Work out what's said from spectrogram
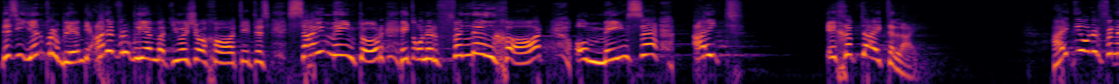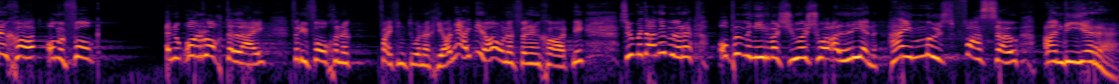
Dis die een probleem. Die ander probleem wat Joshua gehad het is sy mentor het ondervinding gehad om mense uit Egipte uit te lei. Hy het nie ondervinding gehad om 'n volk in oorlog te lei vir die volgende 25 jaar nie. Hy het nie daai ondervinding gehad nie. So met ander woorde, op 'n manier was Joshua alleen. Hy moes vashou aan die Here.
